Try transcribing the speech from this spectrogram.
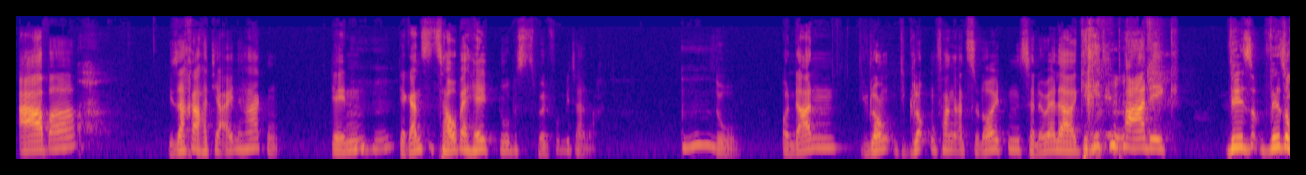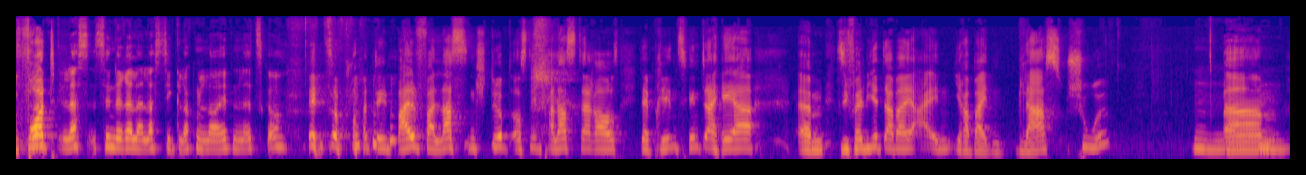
Aber die Sache hat ja einen Haken. Denn mhm. der ganze Zauber hält nur bis 12 Uhr Mitternacht. Mhm. So. Und dann, die Glocken, die Glocken fangen an zu läuten, Cinderella gerät in Panik will, so, will sofort. Lass, Cinderella, lass die Glocken läuten, let's go. Will sofort den Ball verlassen, stirbt aus dem Palast heraus, der Prinz hinterher. Ähm, sie verliert dabei einen ihrer beiden Glasschuhe. Mhm. Ähm, mhm.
